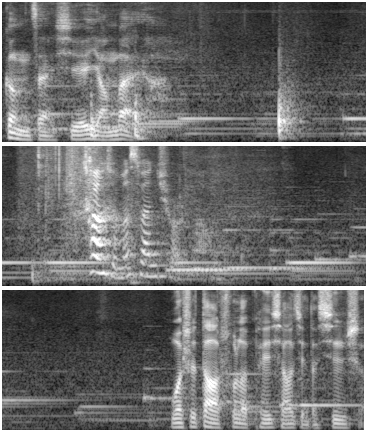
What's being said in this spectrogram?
更在斜阳外啊！唱什么酸曲呢？我是道出了裴小姐的心声。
